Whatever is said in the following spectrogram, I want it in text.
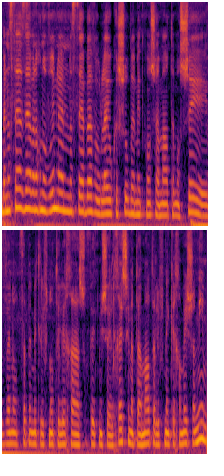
בנושא הזה, אבל אנחנו עוברים לנושא הבא, ואולי הוא קשור באמת, כמו שאמרת, משה, ואני רוצה באמת לפנות אליך, השופט מישאל חשין. אתה אמרת לפני כחמש שנים,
